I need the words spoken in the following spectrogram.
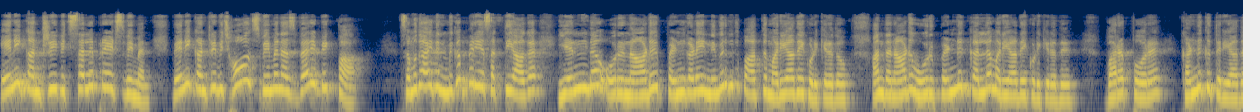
any country which celebrates women any country which holds women as very big பா சமுதாயத்தின் மிகப்பெரிய சக்தியாக எந்த ஒரு நாடு பெண்களை நிமிர்ந்து பார்த்து மரியாதை கொடுக்கிறதோ அந்த நாடு ஒரு பெண்ணுக்கல்ல மரியாதை கொடுக்கிறது. வரப்போற கண்ணுக்கு தெரியாத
